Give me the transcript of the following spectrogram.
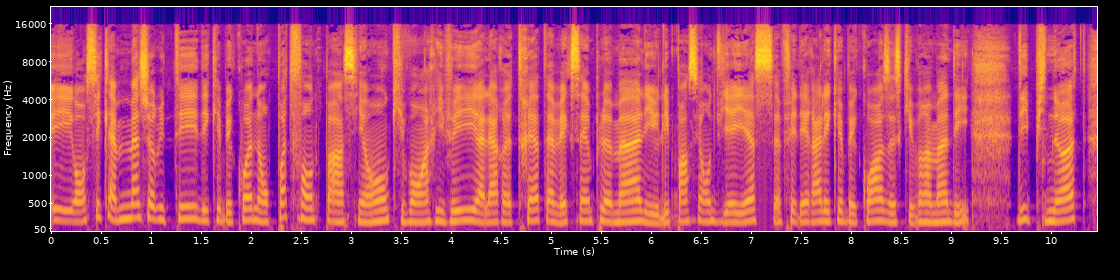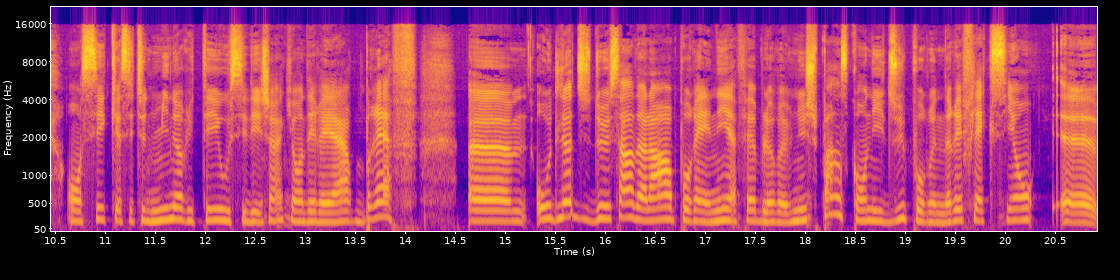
et on sait que la majorité des Québécois n'ont pas de fonds de pension, qui vont arriver à la retraite avec simplement les, les pensions de vieillesse fédérales et québécoises, ce qui est vraiment des, des pinottes? On sait que c'est une minorité aussi des gens qui ont des REER. Bref, euh, au-delà du 200 dollars pour aînés à faible revenu, je pense qu'on est dû pour une réflexion euh,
